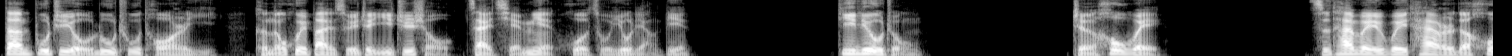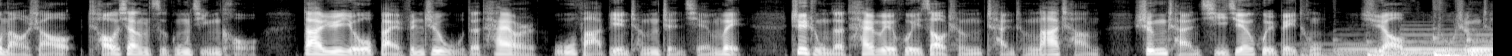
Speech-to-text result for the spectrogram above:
但不只有露出头而已，可能会伴随着一只手在前面或左右两边。第六种，枕后位，此胎位为胎儿的后脑勺朝向子宫颈口，大约有百分之五的胎儿无法变成枕前位。这种的胎位会造成产程拉长，生产期间会背痛，需要辅助生产。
